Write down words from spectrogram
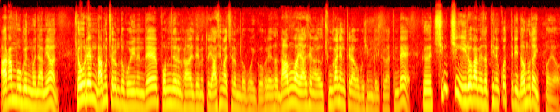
아간목은 뭐냐면 겨울엔 나무처럼도 보이는데 봄, 여름, 가을 되면 또 야생화처럼도 보이고 그래서 나무와 야생화의 중간 형태라고 보시면 될 것 같은데 그 층층 이뤄가면서 피는 꽃들이 너무나 이뻐요.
